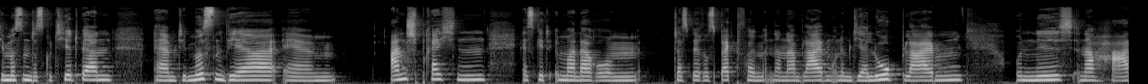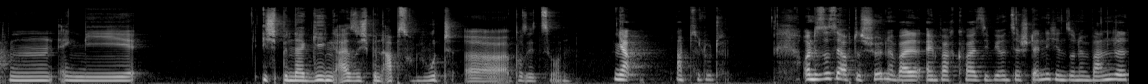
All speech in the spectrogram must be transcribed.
die müssen diskutiert werden, ähm, die müssen wir ähm, ansprechen. Es geht immer darum, dass wir respektvoll miteinander bleiben und im Dialog bleiben und nicht in einer harten, irgendwie, ich bin dagegen, also ich bin absolut äh, Position. Ja, absolut. Und es ist ja auch das Schöne, weil einfach quasi wir uns ja ständig in so einem Wandel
